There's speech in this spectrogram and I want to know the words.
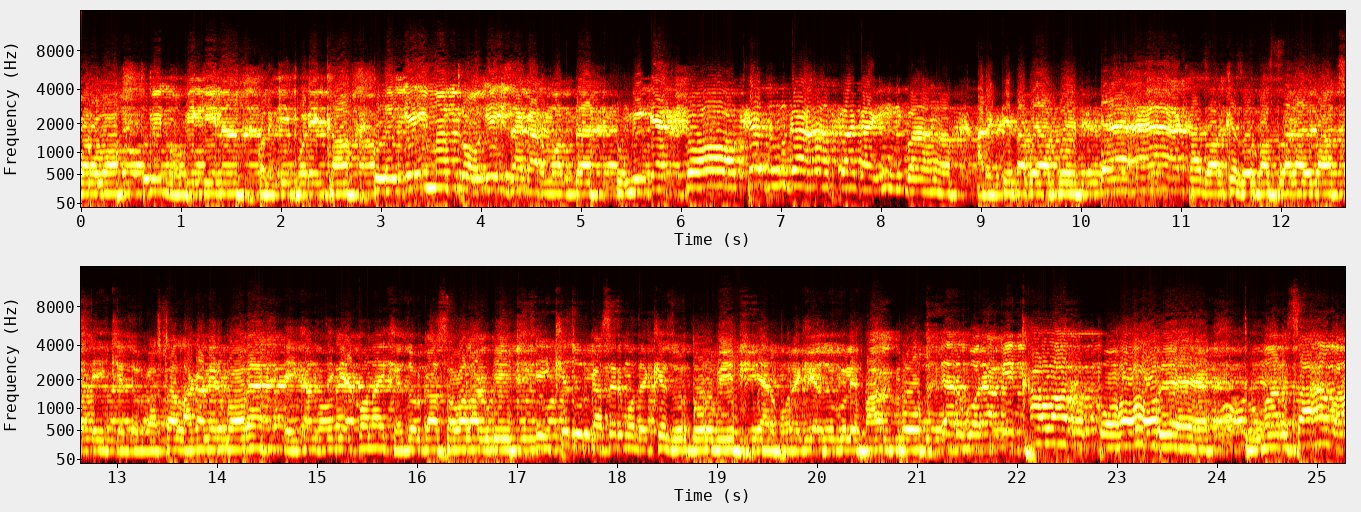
করব। তুমি নবী কিনা? বলে, কি পরীক্ষা? বলে, এই মাত্র এই জায়গার মধ্যে। তুমি একশো খেজুর গাছ লাগাইবা। আরেক কিতাবে আছে, এক হাজার খেজুর গাছ লাগাইবা। এই খেজুর গাছটা লাগানোর পরে এইখান থেকে এখন এই খেজুর গাছ হওয়া লাগবে। এই খেজুর গাছের মধ্যে খেজুর ধরবি, এরপরে খেজুর গুলি পাকবো এরপরে আমি খাওয়ার পরে তোমার সাহাবা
